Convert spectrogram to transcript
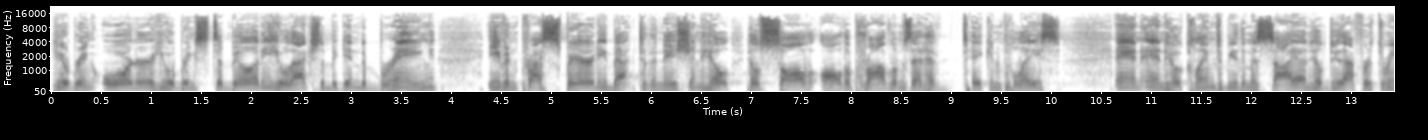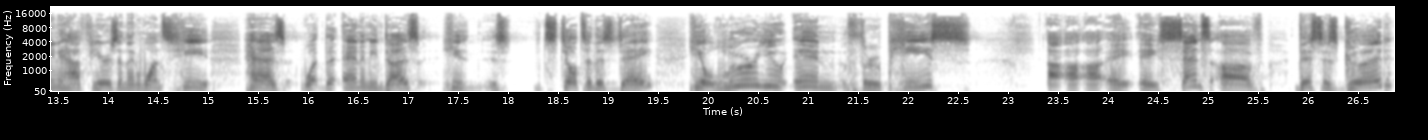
He will bring order. He will bring stability. He will actually begin to bring even prosperity back to the nation. He'll, he'll solve all the problems that have taken place. And, and he'll claim to be the Messiah and he'll do that for three and a half years. And then once he has what the enemy does, he is still to this day, he'll lure you in through peace, uh, uh, uh a, a sense of this is good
